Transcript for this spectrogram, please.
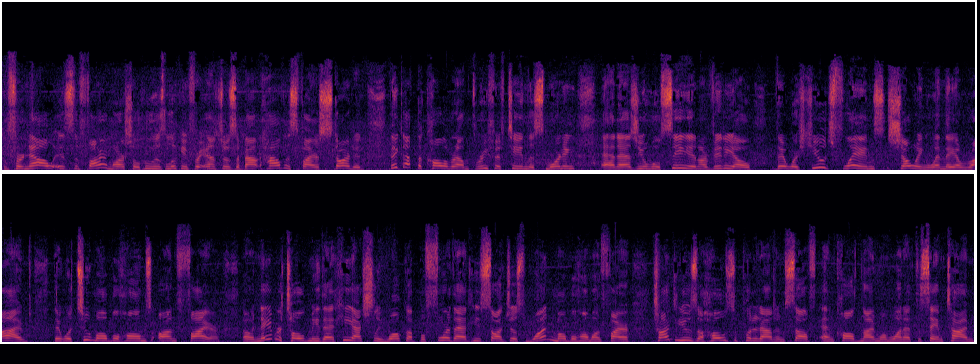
But for now, it's the fire marshal who is looking for answers about how this fire started. They got the call around 3:15 this morning, and as you will see in our video, there were huge flames showing when they arrived there were two mobile homes on fire. Now, a neighbor told me that he actually woke up before that. He saw just one mobile home on fire, tried to use a hose to put it out himself, and called 911 at the same time.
